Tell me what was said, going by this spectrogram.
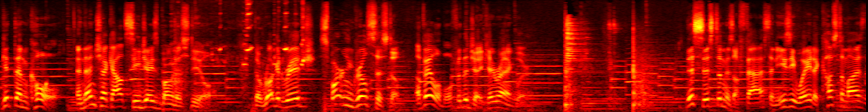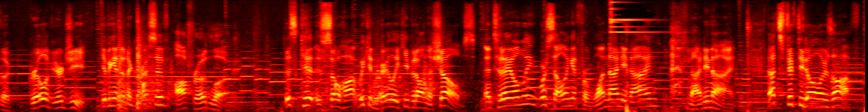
get them coal, and then check out CJ's bonus deal the Rugged Ridge Spartan Grille System, available for the JK Wrangler. This system is a fast and easy way to customize the grille of your Jeep, giving it an aggressive off-road look. This kit is so hot we can barely keep it on the shelves, and today only we're selling it for $199.99. That's $50 off.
